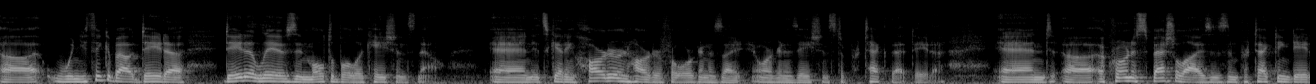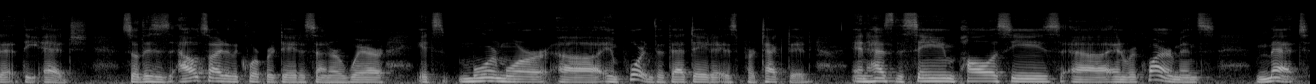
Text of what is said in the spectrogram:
uh, when you think about data, data lives in multiple locations now. And it's getting harder and harder for organiza organizations to protect that data. And uh, specializes in protecting data at the edge. So this is outside of the corporate data center where it's more and more uh, important that that data is protected and has the same policies uh, and requirements met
